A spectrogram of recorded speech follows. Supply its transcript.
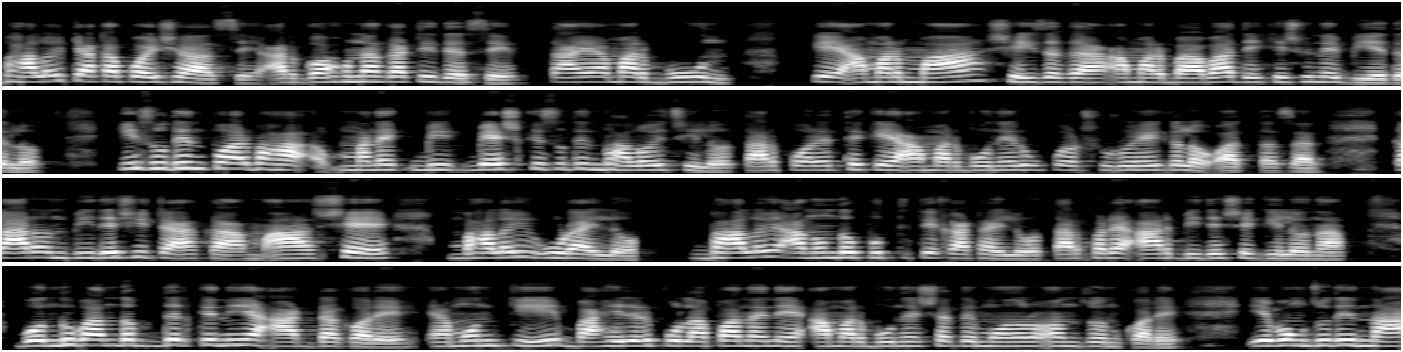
ভালোই টাকা পয়সা আছে আর গহনা গহনাগাটি দেশে তাই আমার বোনকে, আমার মা সেই জায়গা আমার বাবা দেখে শুনে বিয়ে দিল। কিছুদিন পর মানে বেশ কিছুদিন ভালোই ছিল। তারপরে থেকে আমার বোনের উপর শুরু হয়ে গেল অত্যাচার। কারণ বিদেশি টাকা মাসে ভালোই উড়াইলো। ভালোই আনন্দ ফুর্তিতে কাটাইলো, তারপরে আর বিদেশে গেল না। বন্ধু বান্ধবদেরকে নিয়ে আড্ডা করে, এমনকি বাহিরের পোলাপান এনে আমার বোনের সাথে মনোরঞ্জন করে এবং যদি না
